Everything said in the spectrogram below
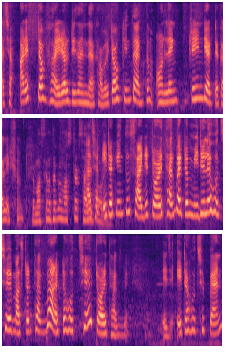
আচ্ছা আরেকটা ভাইরাল ডিজাইন দেখাবো এটাও কিন্তু একদম অনলাইন ট্রেন্ডি একটা কালেকশন থাকবে মাস্টার্ড আচ্ছা এটা কিন্তু সাইডে টরে থাকবে একটা মিডলে হচ্ছে মাস্টার্ড থাকবে আর একটা হচ্ছে টরে থাকবে। এই যে এটা হচ্ছে প্যান্ট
